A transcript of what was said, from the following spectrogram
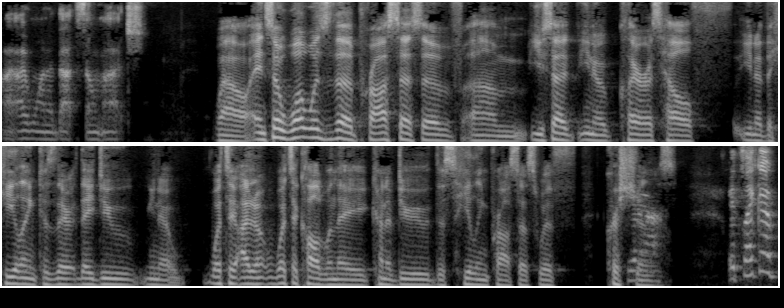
I, I wanted that so much. Wow. And so what was the process of um you said, you know, Claris Health, you know, the healing cuz they they do, you know, what's it I don't what's it called when they kind of do this healing process with Christians? Yeah. It's like a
